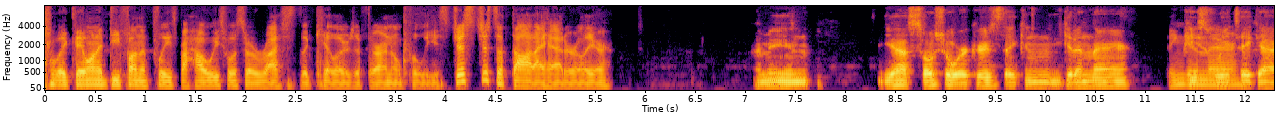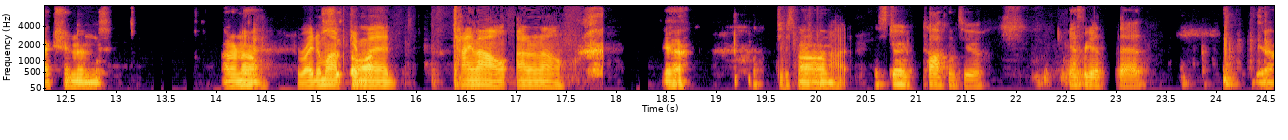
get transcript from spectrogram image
like they want to defund the police, but how are we supposed to arrest the killers if there are no police? Just just a thought I had earlier. I mean, yeah, social workers they can get in there, They can get in peacefully there. take action, and I don't know. Yeah. Write them Just up. Give them thought. a timeout. I don't know. Yeah. Just my Um, thought. It's Stern talking to you. Can't forget that. Yeah.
